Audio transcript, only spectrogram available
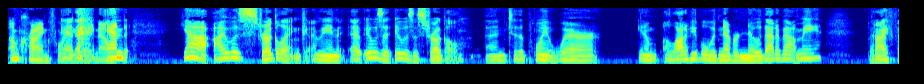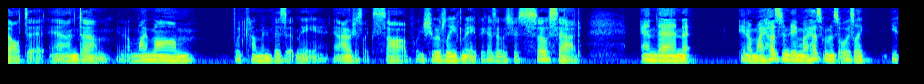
i'm crying for you right now and yeah, I was struggling. I mean, it was a it was a struggle, and to the point where, you know, a lot of people would never know that about me, but I felt it. And um, you know, my mom would come and visit me, and I would just like sob when she would leave me because it was just so sad. And then, you know, my husband being my husband was always like, you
